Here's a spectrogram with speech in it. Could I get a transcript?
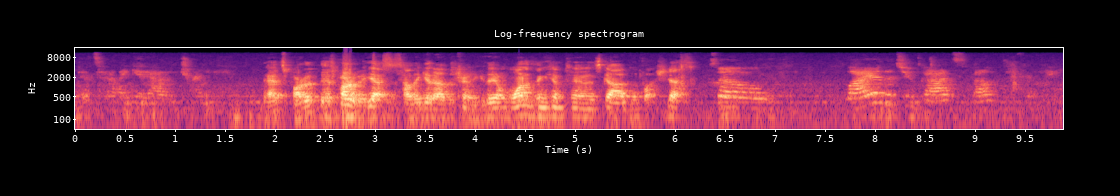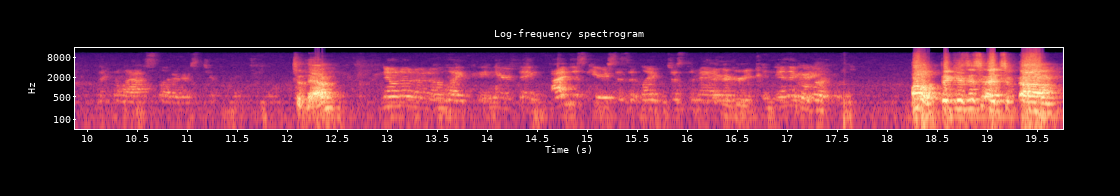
that's how they get out of the Trinity. That's part of that's part of it. Yes, it's how they get out of the Trinity. They don't want to think of him as God in the flesh. Yes. So, why are the two gods spelled differently? Like the last letter is different. To them, No, no, no, no. Like in your thing, I'm just curious. Is it like just a matter In the Greek. In the Greek, oh, because it's it's um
